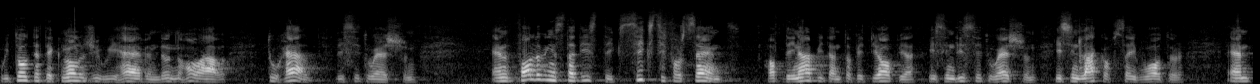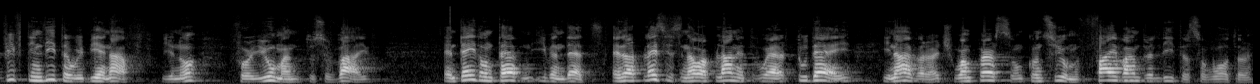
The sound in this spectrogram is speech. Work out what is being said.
with all the technology we have and don't know how to help this situation. And following statistics, 60% of the inhabitants of Ethiopia is in this situation, is in lack of safe water. And 15 liters will be enough, you know, for human to survive. And they don't have even that. And there are places in our planet where today, in average, one person consumes 500 liters of water.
